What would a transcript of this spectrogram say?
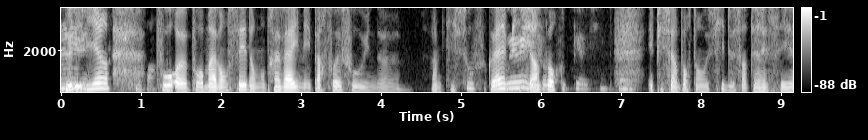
de les lire pour, pour m'avancer dans mon travail». Mais parfois il faut une, un petit souffle quand même et puis oui, c'est et puis important aussi de s'intéresser,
